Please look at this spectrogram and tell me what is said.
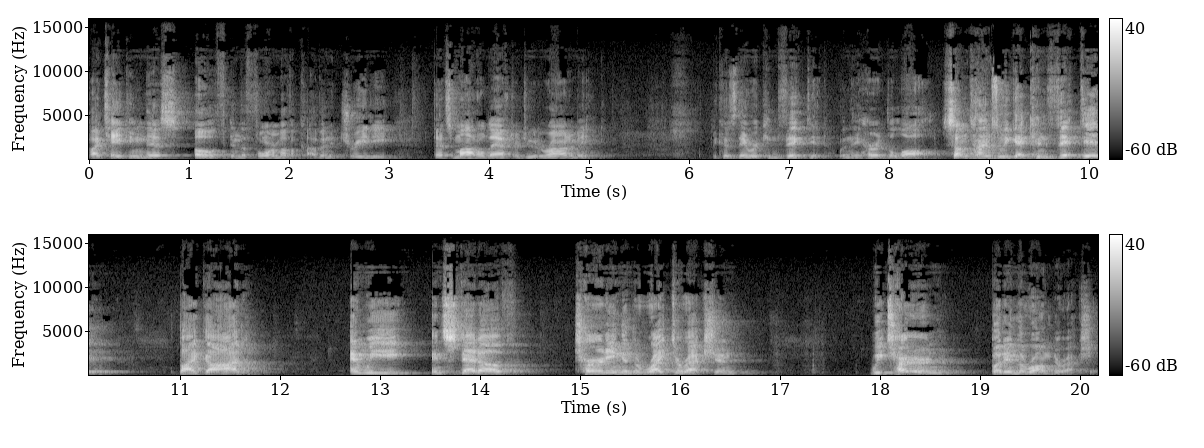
by taking this oath in the form of a covenant treaty that's modeled after Deuteronomy. Because they were convicted when they heard the law. Sometimes we get convicted by God and we, instead of turning in the right direction, we turn but in the wrong direction.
